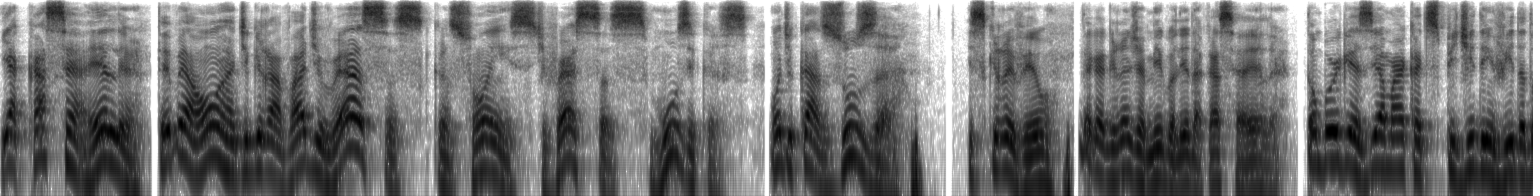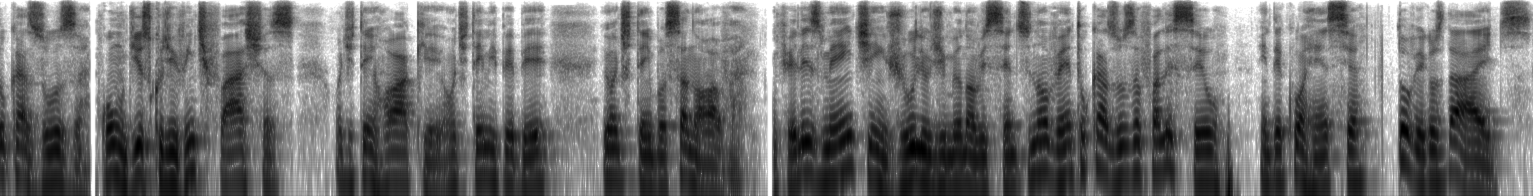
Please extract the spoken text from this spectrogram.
E a Cássia Eller teve a honra de gravar diversas canções, diversas músicas, onde Cazuza escreveu. Era grande amigo ali da Cássia Eller. Então, Burguesia marca a despedida em vida do Cazuza, com um disco de 20 faixas, onde tem rock, onde tem MPB e onde tem bossa nova. Infelizmente, em julho de 1990, o Cazuza faleceu, em decorrência do vírus da AIDS.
